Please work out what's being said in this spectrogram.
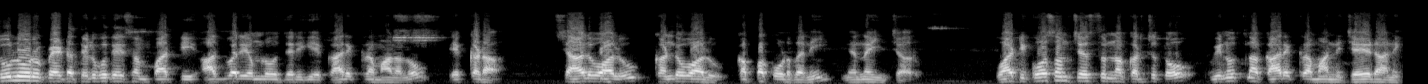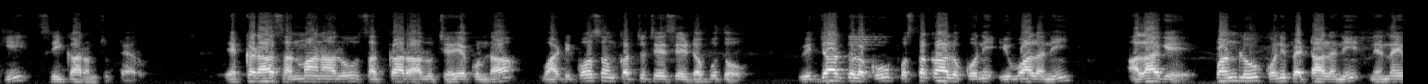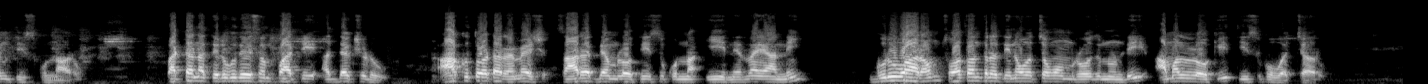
Sullurpeta Telugu Desam party ఆధ్వర్యంలో జరిగే కార్యక్రమాలలో ఎక్కడ శాలువాలు కండువాలు కప్పకూడదని నిర్ణయించారు. వాటి కోసం చేస్తున్న ఖర్చుతో వినూత్న కార్యక్రమాన్ని చేయడానికి శ్రీకారం చుట్టారు. ఎక్కడా సన్మానాలు సత్కారాలు చేయకుండా వాటి కోసం ఖర్చు చేసే డబ్బుతో విద్యార్థులకు పుస్తకాలు కొని ఇవ్వాలని అలాగే పండ్లు కొని పెట్టాలని నిర్ణయం తీసుకున్నారు. పట్టణ తెలుగుదేశం పార్టీ అధ్యక్షుడు ఆకుతోట రమేష్ సారథ్యంలో తీసుకున్న ఈ నిర్ణయాన్ని గురువారం స్వాతంత్ర దినోత్సవం రోజు నుండి అమల్లోకి తీసుకువచ్చారు.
